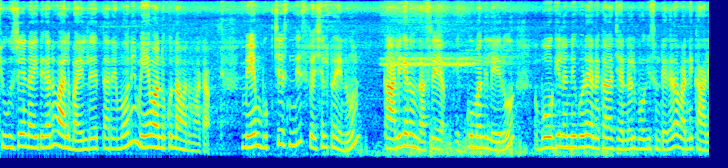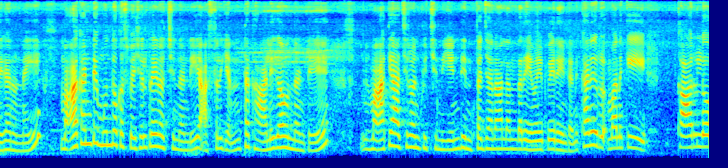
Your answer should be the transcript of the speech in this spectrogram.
ట్యూస్డే నైట్ కానీ వాళ్ళు బయలుదేరుతారేమో అని మేము అనుకున్నాం అనమాట మేము బుక్ చేసింది స్పెషల్ ట్రైను. ఖాళీగానే ఉంది అసలే. ఎక్కువ మంది లేరు. బోగీలన్నీ కూడా వెనకాల జనరల్ బోగీస్ ఉంటాయి కదా అవన్నీ ఖాళీగానే ఉన్నాయి. మాకంటే ముందు ఒక స్పెషల్ ట్రైన్ వచ్చిందండి. అసలు ఎంత ఖాళీగా ఉందంటే మాకే ఆశ్చర్యం అనిపించింది. ఏంటి ఇంత జనాలందరూ ఏమైపోయారు ఏంటని. కానీ మనకి కారులో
